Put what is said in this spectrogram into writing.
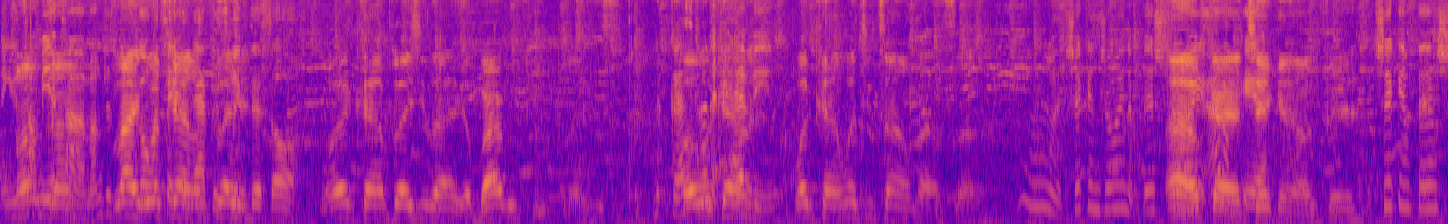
And you tell me a time. I'm just Like gonna go and take a nap and sleep this off. What kind of place you like? A barbecue place? That's Oh, kind what of heavy. What kind? What you talking about, son? Mm, a chicken joint, a fish joint. Oh, I okay, don't care. chicken or fish. Chicken, fish.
